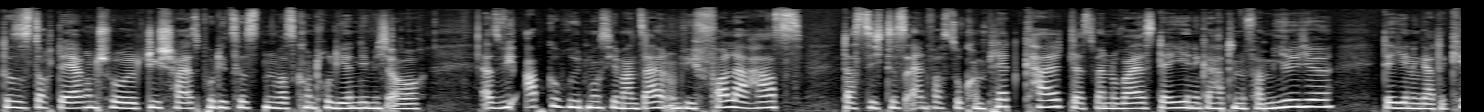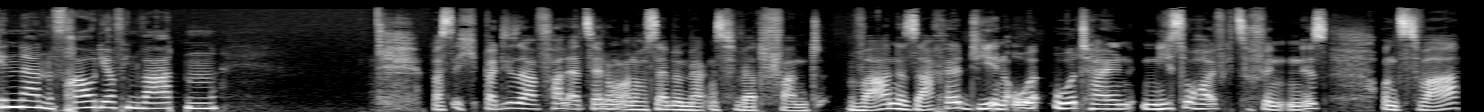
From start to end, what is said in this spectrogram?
das ist doch deren Schuld, die scheiß Polizisten, was kontrollieren die mich auch? Also wie abgebrüht muss jemand sein und wie voller Hass, dass sich das einfach so komplett kalt lässt, wenn du weißt, derjenige hatte eine Familie, derjenige hatte Kinder, eine Frau, die auf ihn warten, was ich bei dieser Fallerzählung auch noch sehr bemerkenswert fand, war eine Sache, die in Ur Urteilen nicht so häufig zu finden ist. Und zwar,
